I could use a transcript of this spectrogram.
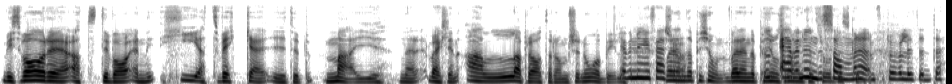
Visst var det att det var en het vecka i typ maj när verkligen alla pratade om Tjernobyl? Ja, men ungefär Varenda så. person, varenda person som Även inte under sommaren, för då var det lite dött.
